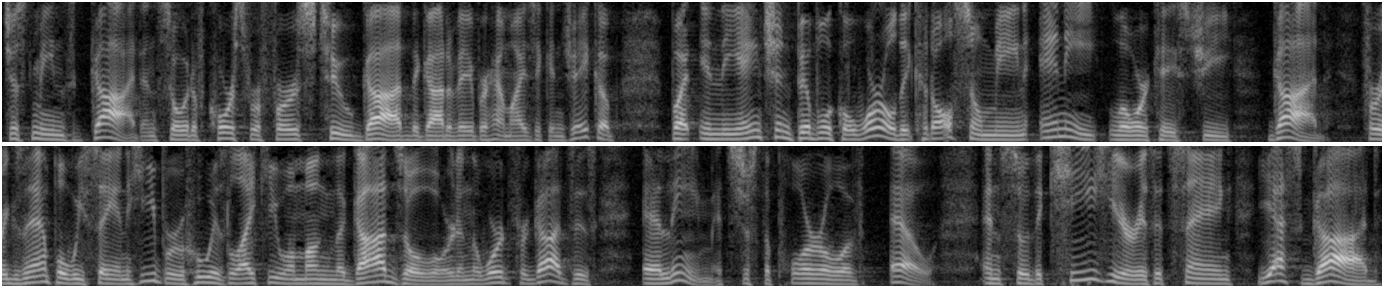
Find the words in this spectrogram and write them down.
just means God. And so it, of course, refers to God, the God of Abraham, Isaac, and Jacob. But in the ancient biblical world, it could also mean any lowercase g God. For example, we say in Hebrew, Who is like you among the gods, O Lord? And the word for gods is Elim. It's just the plural of El. And so the key here is it's saying, Yes, God,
